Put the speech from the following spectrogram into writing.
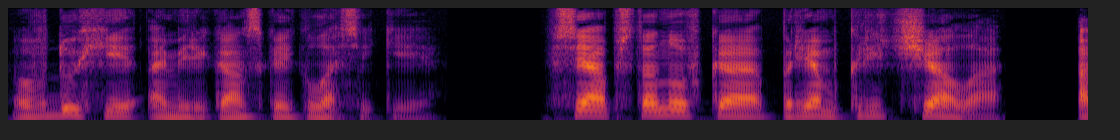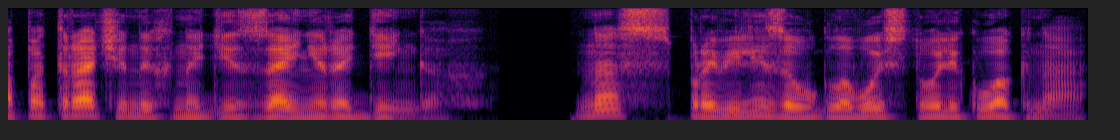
в духе американской классики. Вся обстановка прям кричала о потраченных на дизайнера деньгах. Нас провели за угловой столик у окна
